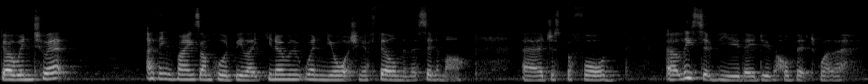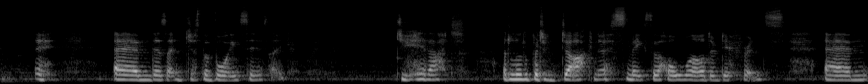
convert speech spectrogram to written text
go into it. I think my example would be like, you know, when you're watching a film in the cinema, uh, just before, at least at Vue, they do the whole bit where um, there's like just the voice, and it's like, do you hear that? A little bit of darkness makes the whole world of difference. Um,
